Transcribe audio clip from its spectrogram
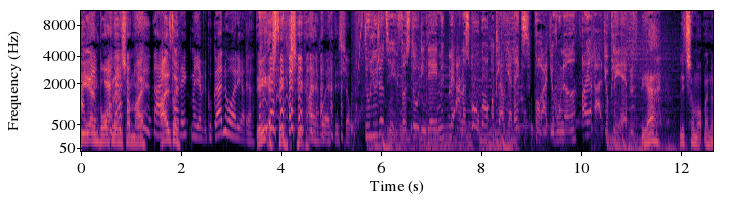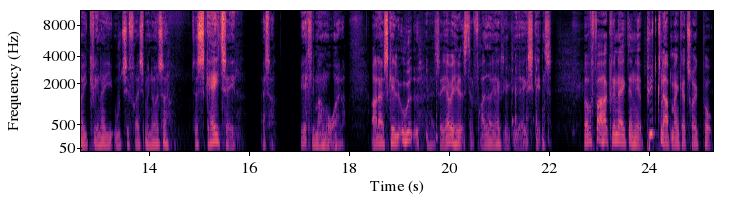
oliere en bordplade som mig. Nej, jeg tror Aldrig. det ikke, men jeg vil kunne gøre den hurtigere. Ja. Det er stensikkert. Ej, hvor er det sjovt. Du lytter til Forstå din dame med Anders Ågaard og Claudia Rex på Radio 100 og i Radio Play-appen. Ja, lidt som om, at når I kvinder I er utilfredse med noget, så, så skal I tale. Altså, virkelig mange ord, eller rettere skæld ud. Altså, jeg vil helst have fred, og jeg, jeg gider ikke skændes. Hvorfor har kvinder ikke den her pytknap, man kan trykke på?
